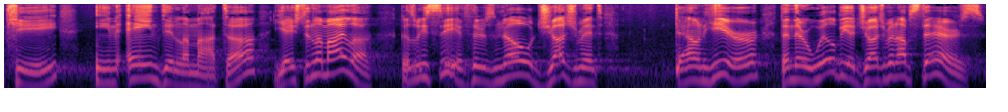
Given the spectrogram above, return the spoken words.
Ki Im ein din lamata, yesh din lamaila. Because we see if there's no judgment down here, then there will be a judgment upstairs.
